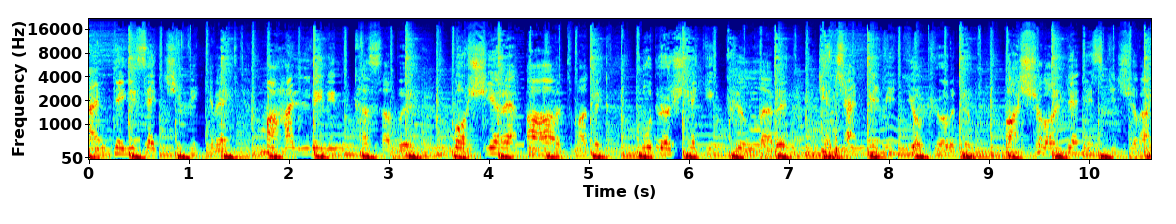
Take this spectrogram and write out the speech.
Ben Deniz Etçi Fikret, mahallenin kasabı. Boş yere ağartmadık bu döşteki kılları. Geçen bir video gördüm, başrolde eski çırak.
